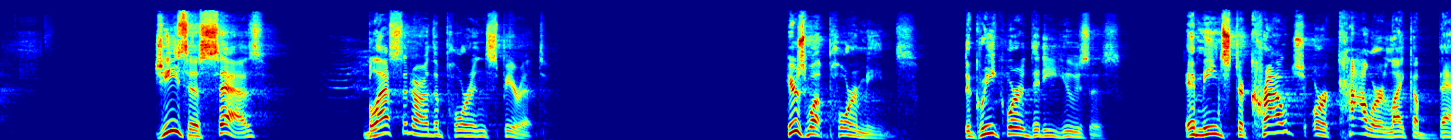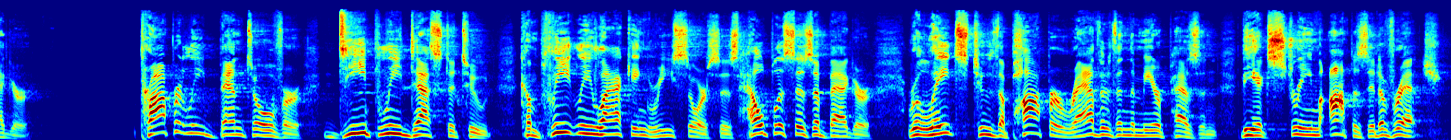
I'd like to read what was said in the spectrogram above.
Jesus says, Blessed are the poor in spirit. Here's what poor means the Greek word that he uses it means to crouch or cower like a beggar, properly bent over, deeply destitute, completely lacking resources, helpless as a beggar, relates to the pauper rather than the mere peasant, the extreme opposite of rich.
